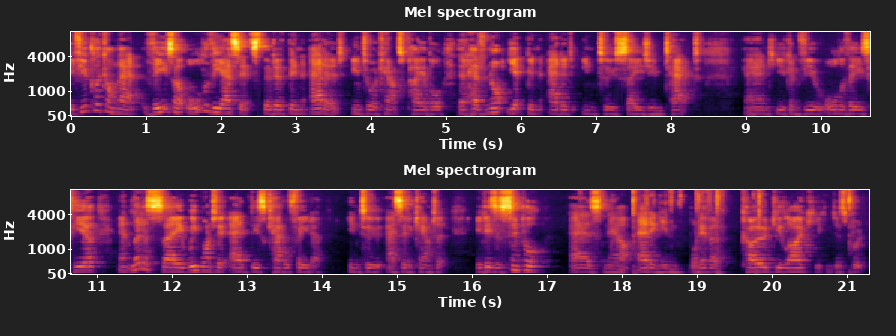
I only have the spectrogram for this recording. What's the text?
If you click on that, these are all of the assets that have been added into accounts payable that have not yet been added into Sage Intacct. And you can view all of these here. And let us say we want to add this cattle feeder into Asset Accountant. It is as simple as now adding in whatever code you like. You can just put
